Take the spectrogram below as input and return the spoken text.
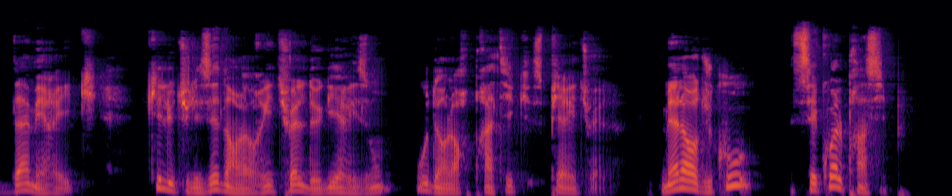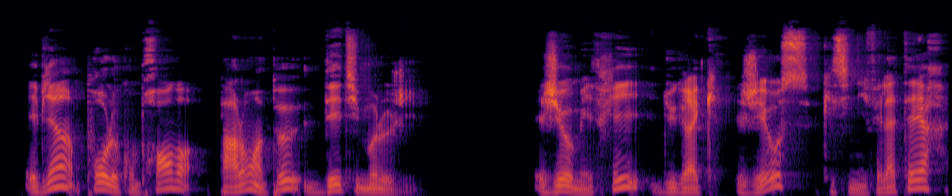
d'Amérique qui l'utilisaient dans leur rituel de guérison ou dans leurs pratiques spirituelles. Mais alors du coup, c'est quoi le principe? Eh bien, pour le comprendre, parlons un peu d'étymologie. Géométrie, du grec géos, qui signifie la terre,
